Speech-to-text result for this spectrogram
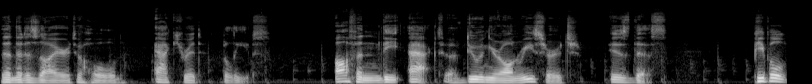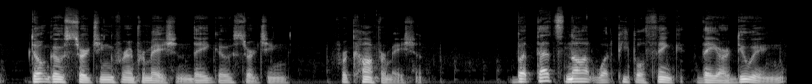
than the desire to hold accurate beliefs. Often, the act of doing your own research is this people don't go searching for information, they go searching for confirmation. But that's not what people think they are doing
